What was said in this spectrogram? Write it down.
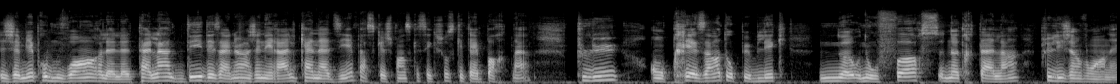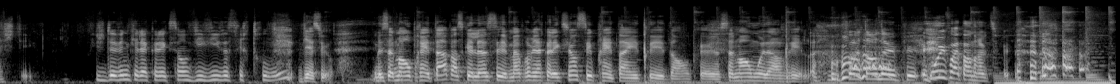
J'aime bien promouvoir le, le talent des designers en général canadiens parce que je pense que c'est quelque chose qui est important. Plus on présente au public no- nos forces, notre talent, plus les gens vont en acheter. Je devine que la collection Vivi va s'y retrouver. Bien sûr. Mais seulement au printemps, parce que là, c'est ma première collection, c'est printemps-été, donc euh, seulement au mois d'avril. Il faut attendre un peu. oui, il faut attendre un petit peu.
